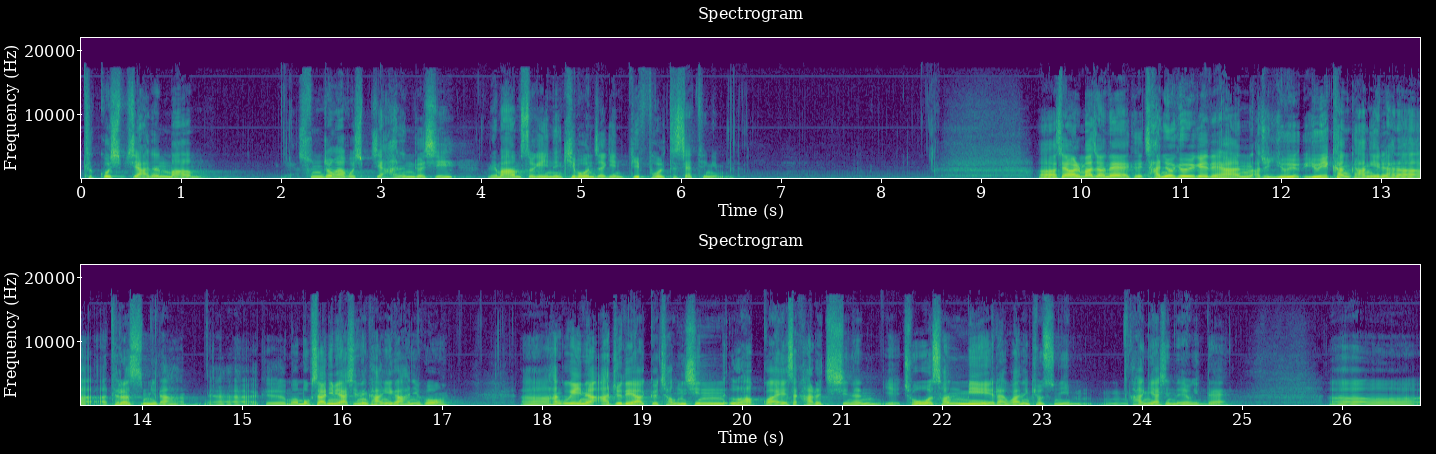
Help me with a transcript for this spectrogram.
듣고 싶지 않은 마음, 예, 순종하고 싶지 않은 것이 우리 마음속에 있는 기본적인 디폴트 세팅입니다. 어, 제가 얼마 전에 그 자녀 교육에 대한 아주 유, 익한 강의를 하나 들었습니다. 어, 그뭐 목사님이 하시는 강의가 아니고 어, 한국에 있는 아주대학교 정신의학과에서 가르치시는 조선미라고 하는 교수님 음, 강의하신 내용인데 어,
